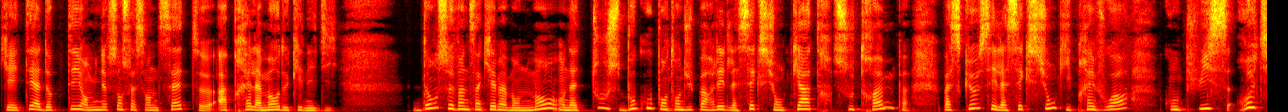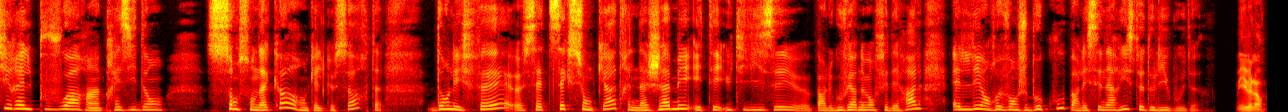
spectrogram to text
qui a été adopté en 1967 euh, après la mort de Kennedy. Dans ce 25e amendement, on a tous beaucoup entendu parler de la section 4 sous Trump, parce que c'est la section qui prévoit qu'on puisse retirer le pouvoir à un président sans son accord, en quelque sorte. Dans les faits, euh, cette section 4, elle n'a jamais été utilisée euh, par le gouvernement fédéral, elle l'est en revanche beaucoup par les scénaristes d'Hollywood. Mais alors,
